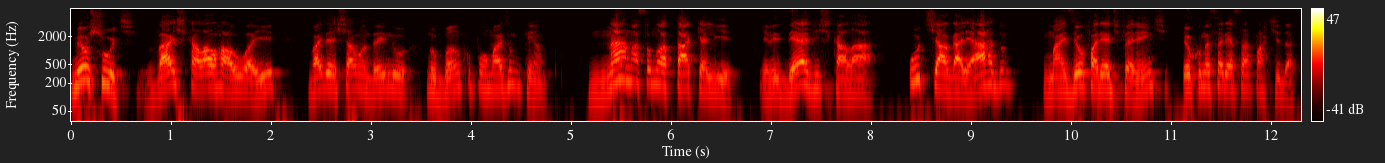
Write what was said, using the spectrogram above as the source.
Meu chute, vai escalar o Raul aí, vai deixar o Andrei no, no banco por mais um tempo. Na armação do ataque ali, ele deve escalar o Thiago Galhardo, mas eu faria diferente. Eu começaria essa partida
